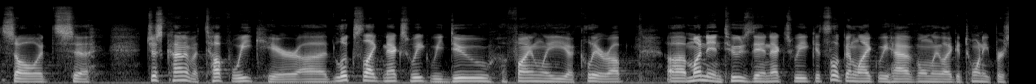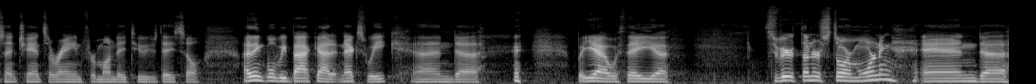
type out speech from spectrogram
so it's uh, just kind of a tough week here. Uh, looks like next week we do finally uh, clear up. Uh, Monday and Tuesday next week, it's looking like we have only like a 20% chance of rain for Monday, Tuesday. So I think we'll be back at it next week. And but yeah, with a severe thunderstorm warning and uh,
